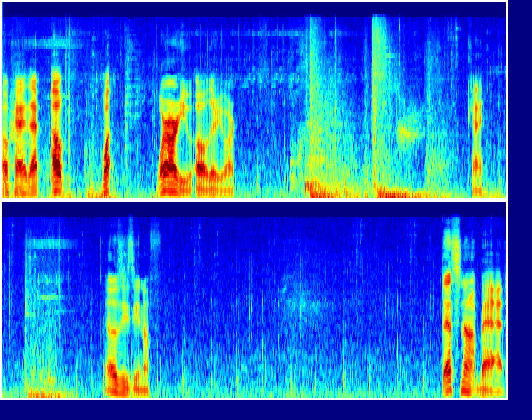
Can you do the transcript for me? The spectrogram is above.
Okay, that. Oh, what? Where are you? Oh, there you are. That was easy enough. That's not bad.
